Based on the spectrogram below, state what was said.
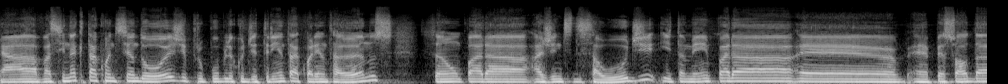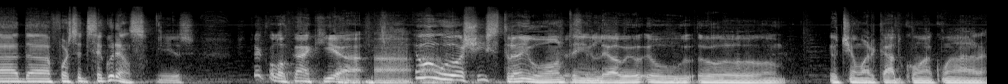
A vacina que está acontecendo hoje para o público de 30 a 40 anos são para agentes de saúde e também para é, é, pessoal da, da força de segurança. Isso. Quer colocar aqui a. a- Eu, eu achei estranho ontem, Léo. Eu, eu, eu, eu tinha marcado com a, com a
